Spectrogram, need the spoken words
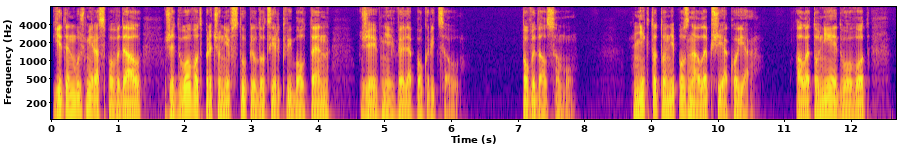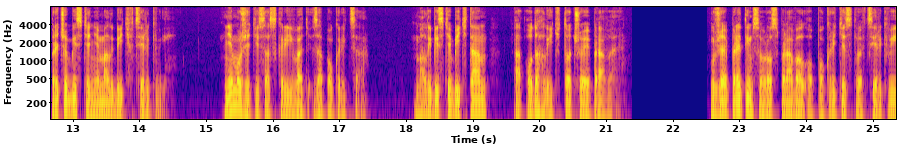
Jeden muž mi raz povedal, že dôvod, prečo nevstúpil do cirkvy, bol ten, že je v nej veľa pokrycov. Povedal som mu, nikto to nepozná lepšie ako ja, ale to nie je dôvod, prečo by ste nemali byť v cirkvi. Nemôžete sa skrývať za pokryca. Mali by ste byť tam a odhliť to, čo je pravé. Už aj predtým som rozprával o pokrytectve v cirkvi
